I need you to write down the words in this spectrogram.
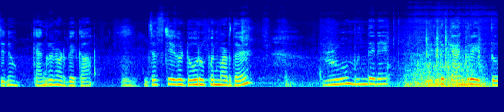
Chinnu kangaroo ನೋಡಬೇಕಾ? ಜಸ್ಟ್ ಈಗ ಡೋರ್ ಓಪನ್ ಮಾಡಿದೆ. ರೂಮ್ ಮುಂದೆನೆ ಎರಡು ಕ್ಯಾಂಗ್ರೂ ಇತ್ತು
